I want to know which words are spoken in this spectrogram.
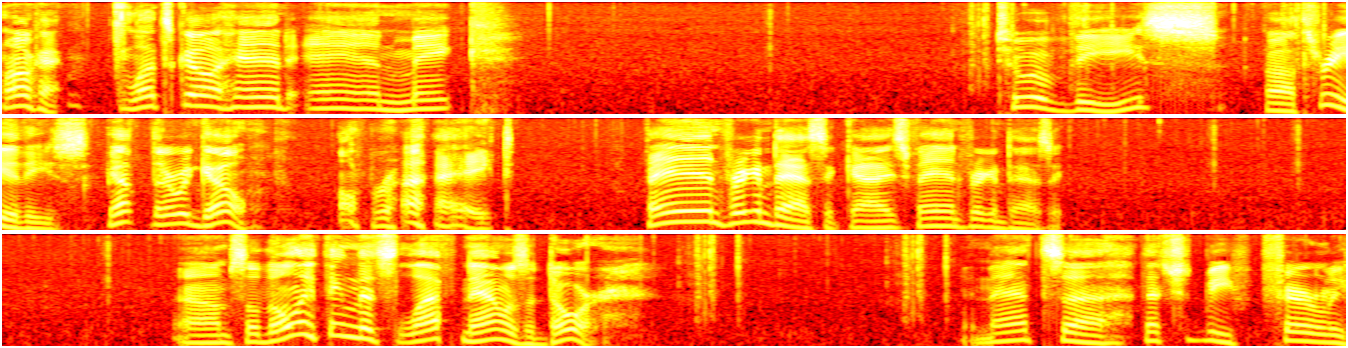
Okay, let's go ahead and make two of these. Uh, three of these. Yep, there we go. All right. Fan friggin' tastic, guys. Fan friggin' tastic. Um, so the only thing that's left now is a door. And that's, uh, that should be fairly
